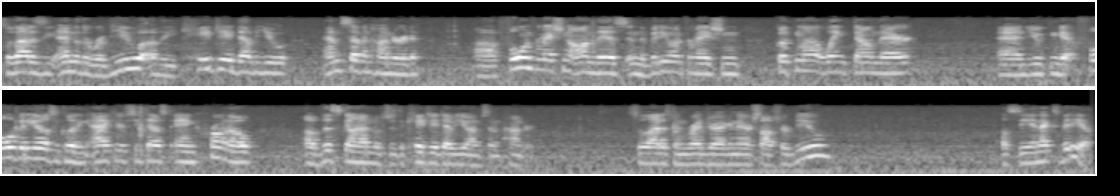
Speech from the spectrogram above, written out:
So that is the end of the review of the KJW M700. Uh, full information on this in the video information. Click on the link down there, and you can get full videos, including accuracy test and chrono, of this gun, which is the KJW M700. So that has been Red Dragon Airsoft's review. I'll see you in next video.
